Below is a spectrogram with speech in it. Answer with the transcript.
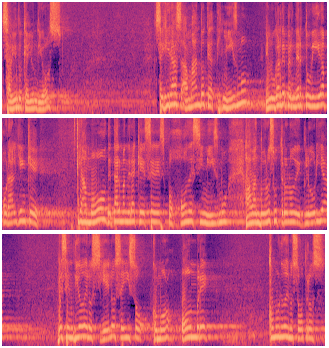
sabiendo que hay un Dios? ¿Seguirás amándote a ti mismo en lugar de perder tu vida por alguien que te amó de tal manera que se despojó de sí mismo, abandonó su trono de gloria, descendió de los cielos, se hizo como hombre, como uno de nosotros,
